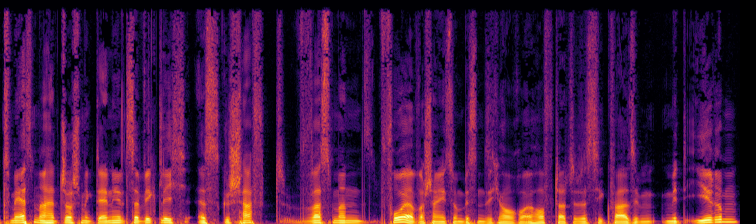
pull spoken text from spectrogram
zum ersten Mal hat Josh McDaniels da wirklich es geschafft, was man vorher wahrscheinlich so ein bisschen sich auch erhofft hatte, dass sie quasi mit ihrem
